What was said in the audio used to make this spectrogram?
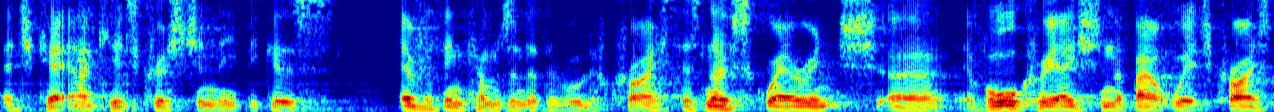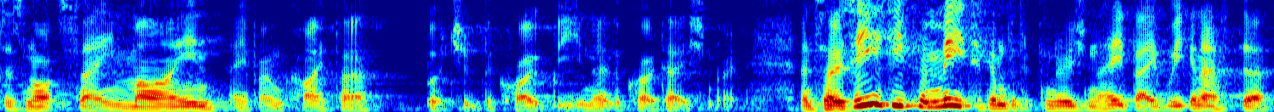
educate our kids Christianly because everything comes under the rule of Christ. There's no square inch uh, of all creation about which Christ does not say mine. Abraham Kuyper butchered the quote, but you know the quotation, right? And so it's easy for me to come to the conclusion, hey, babe, we're going to have to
